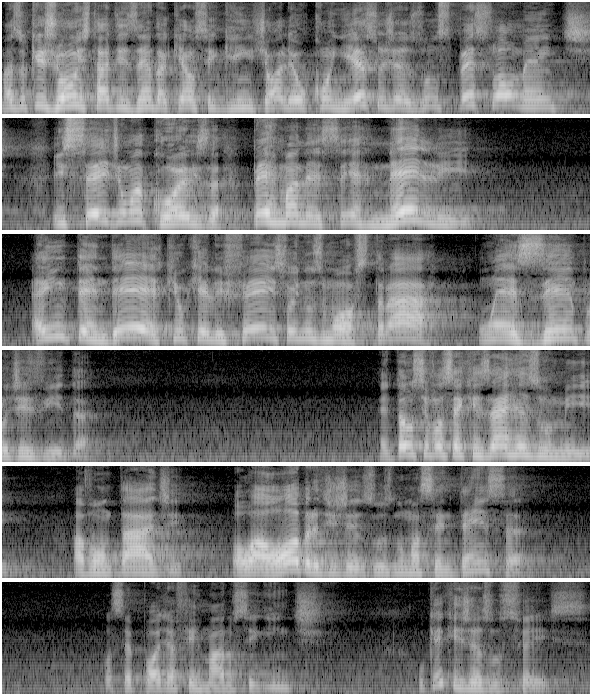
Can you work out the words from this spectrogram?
Mas o que João está dizendo aqui é o seguinte: olha, eu conheço Jesus pessoalmente e sei de uma coisa: permanecer nele é entender que o que ele fez foi nos mostrar um exemplo de vida. Então, se você quiser resumir a vontade ou a obra de Jesus numa sentença, você pode afirmar o seguinte: o que que Jesus fez?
